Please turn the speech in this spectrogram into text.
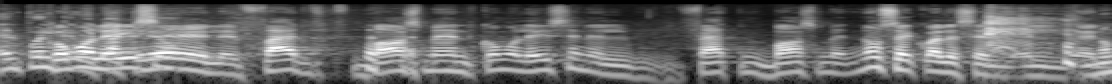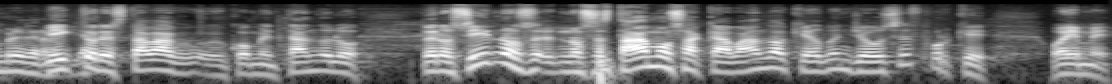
Él fue el que ¿Cómo le dice el, el Fat Bossman? ¿Cómo le dicen el Fat Bossman? No sé cuál es el, el- el- Nombre de Víctor estaba eh, comentándolo. Pero sí, nos, nos estábamos acabando a Kelvin Joseph porque, óyeme,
